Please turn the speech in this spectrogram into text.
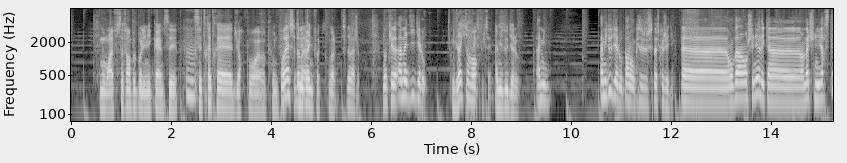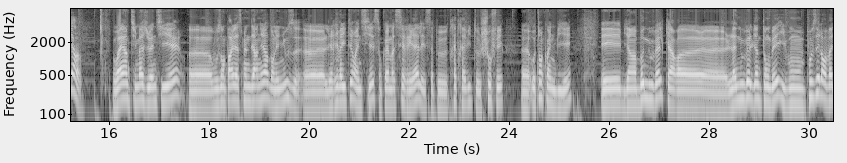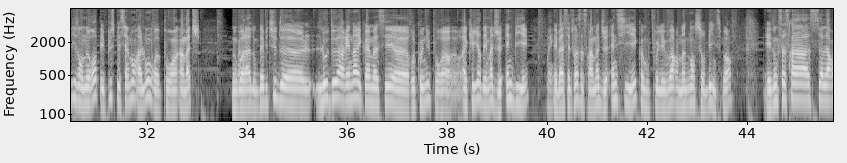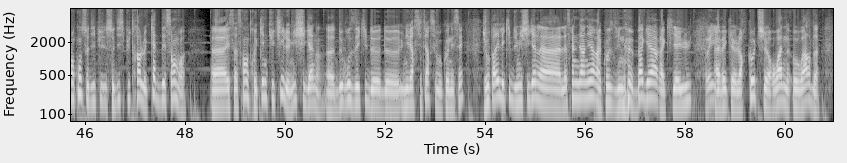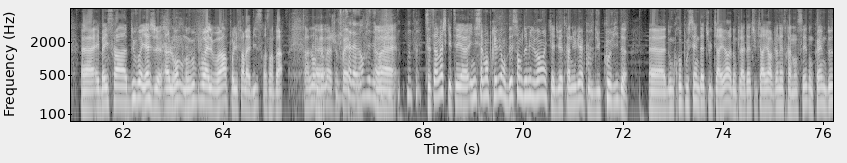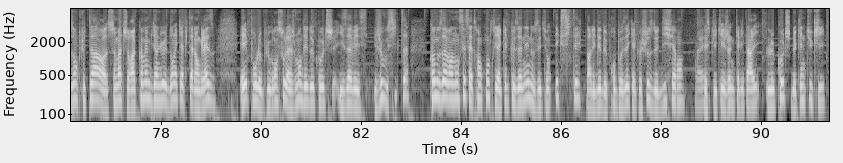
Bon, bref, ça fait un peu polémique quand même. C'est, Mm. très très dur pour, euh, pour une faute. Ouais, c'est Ce n'est dommage. pas une faute. Voilà. C'est dommage. Donc euh, Amadi Diallo. Exactement. Amidou Diallo. Ami- Amidou Diallo, pardon, je sais pas ce que j'ai dit. Euh, on va enchaîner avec un, un match universitaire. Ouais, un petit match de NCAA. Euh, on vous en parlait la semaine dernière dans les news. Les rivalités en NCAA sont quand même assez réelles et ça peut très très vite chauffer, autant qu'en NBA. Et bien, bonne nouvelle car euh, la nouvelle vient de tomber. Ils vont poser leurs valises en Europe et plus spécialement à Londres pour un, un match. Donc Ah. voilà, donc d'habitude, euh, l'O2 Arena est quand même assez euh, reconnu pour euh, accueillir des matchs de NBA. Oui. Et ben cette fois, ça sera un match de NCAA, comme vous pouvez les voir maintenant sur Bein Sport. Et donc ça sera, ça- la rencontre se disputera le 4 décembre. Euh, et ça sera entre Kentucky et le Michigan, euh, deux grosses équipes de, de universitaires si vous connaissez. Je vous parlais de l'équipe du Michigan la, la semaine dernière à cause d'une bagarre qui a eu lieu Oui. avec euh, leur coach Juan Howard. Euh, et ben il sera du voyage à Londres, donc vous pourrez le voir pour lui faire la bise, ce sera sympa. C'est un long Euh, dommage. Ouais, ça donne envie. Ouais. C'était un match qui était initialement prévu en décembre 2020 qui a dû être annulé à cause du Covid. Euh, donc repoussé à une date ultérieure et donc la date ultérieure vient d'être annoncée donc quand même deux ans plus tard ce match aura quand même bien lieu dans la capitale anglaise et pour le plus grand soulagement des deux coachs ils avaient je vous cite quand nous avons annoncé cette rencontre il y a quelques années nous étions excités par l'idée de proposer quelque chose de différent Ouais. expliquait John Calipari, le coach de Kentucky.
